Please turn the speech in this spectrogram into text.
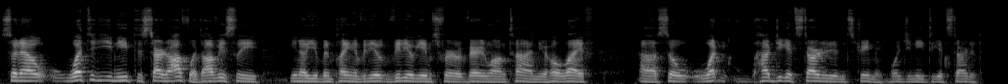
So now, what did you need to start off with? Obviously, you know you've been playing video video games for a very long time, your whole life. Uh, so what? How did you get started in streaming? What did you need to get started?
